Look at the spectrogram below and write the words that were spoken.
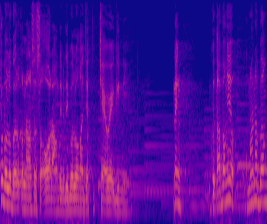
Coba lo baru kenal seseorang tiba-tiba lo ngajak cewek gini neng ikut abang yuk ke mana bang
